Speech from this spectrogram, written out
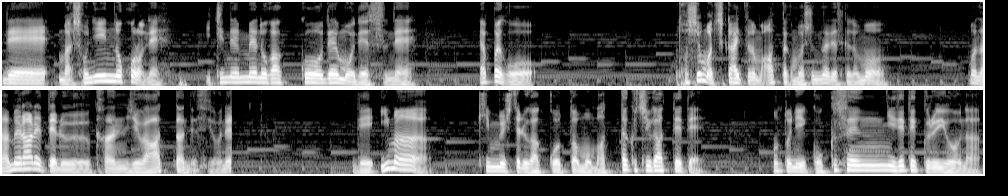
でまあ初任の頃ね1年目の学校でもですねやっぱりこう年も近いってのもあったかもしれないですけども、まあ、舐められてる感じはあったんですよね。で今勤務してる学校とはもう全く違ってて本当に極戦に出てくるような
